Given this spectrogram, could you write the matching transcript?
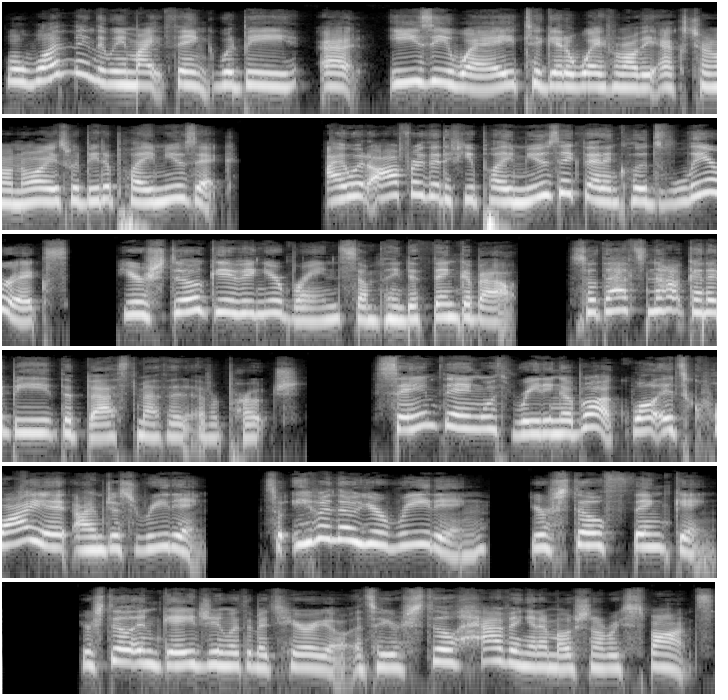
Well, one thing that we might think would be an easy way to get away from all the external noise would be to play music. I would offer that if you play music that includes lyrics, you're still giving your brain something to think about. So that's not going to be the best method of approach. Same thing with reading a book. Well, it's quiet. I'm just reading. So even though you're reading, you're still thinking. You're still engaging with the material. And so you're still having an emotional response.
